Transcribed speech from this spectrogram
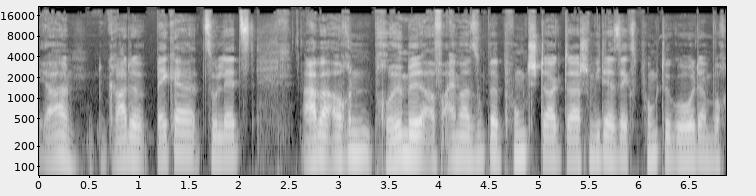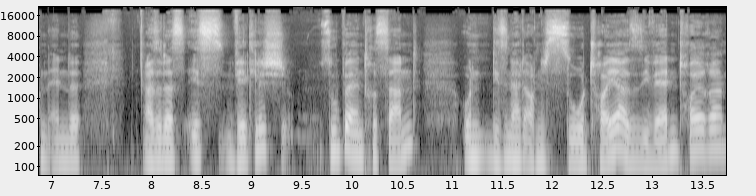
ja, gerade Becker zuletzt, aber auch ein Prömel auf einmal super punktstark da, schon wieder sechs Punkte geholt am Wochenende. Also das ist wirklich super interessant und die sind halt auch nicht so teuer, also sie werden teurer,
